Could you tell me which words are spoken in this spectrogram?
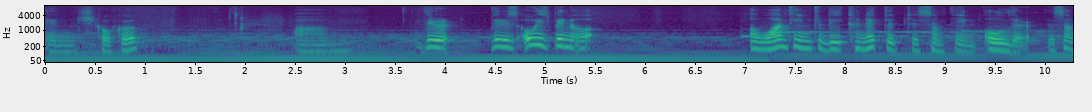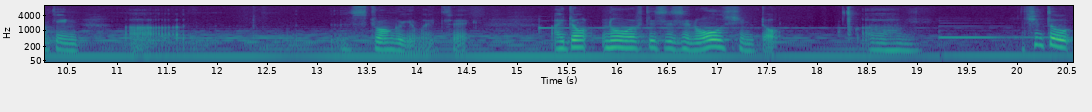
in Shikoku. Um, there, there's always been a, a, wanting to be connected to something older, to something uh, stronger, you might say. I don't know if this is in all Shinto. Um, Shinto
